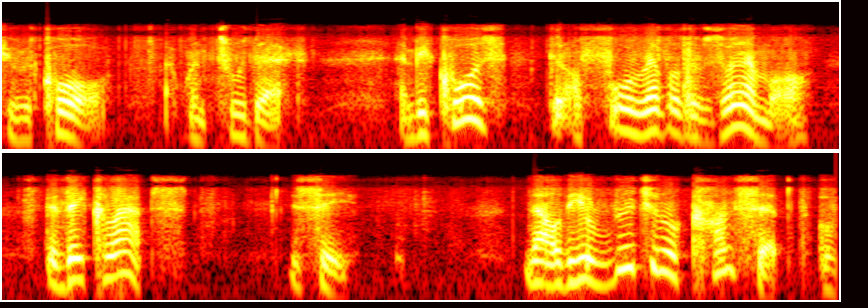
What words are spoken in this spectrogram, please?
If you recall, I went through that. And because there are four levels of Zoyama, then they collapse. You see. Now, the original concept of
